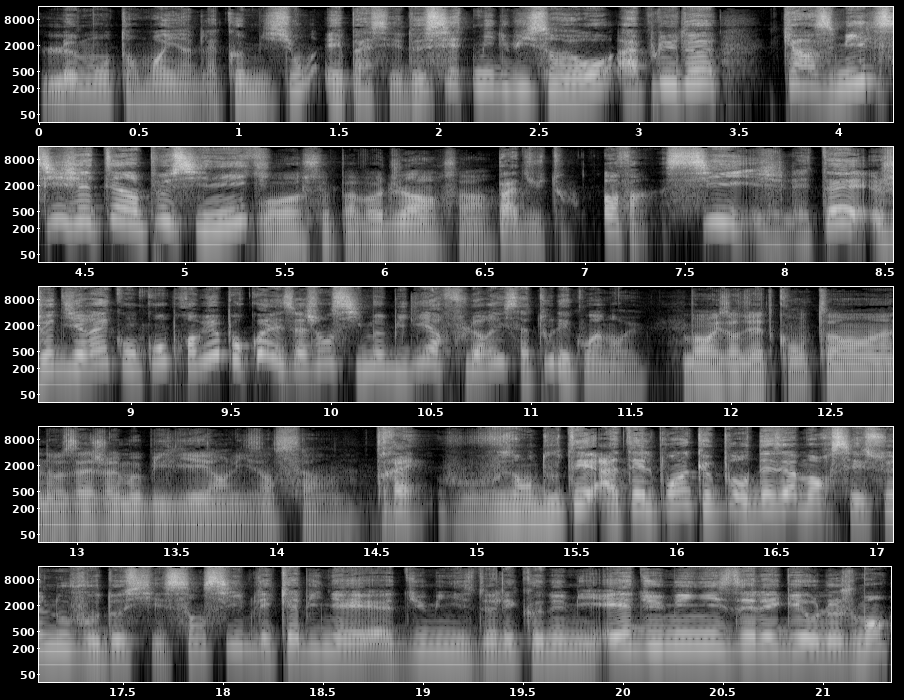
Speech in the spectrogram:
le montant moyen de la commission est passé de 7800 euros à plus de 15 000. Si j'étais un peu cynique... Oh, c'est pas votre genre, ça. Pas du tout. Enfin, si je l'étais, je dirais qu'on comprend mieux pourquoi les agences immobilières fleurissent à tous les coins de rue. Bon, ils ont dû être contents, hein, nos agents immobiliers, en lisant ça. hein. Très. Vous vous en doutez, à tel point que pour désamorcer ce nouveau dossier sensible, les cabinets du ministre de l'économie et du ministre délégué au logement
